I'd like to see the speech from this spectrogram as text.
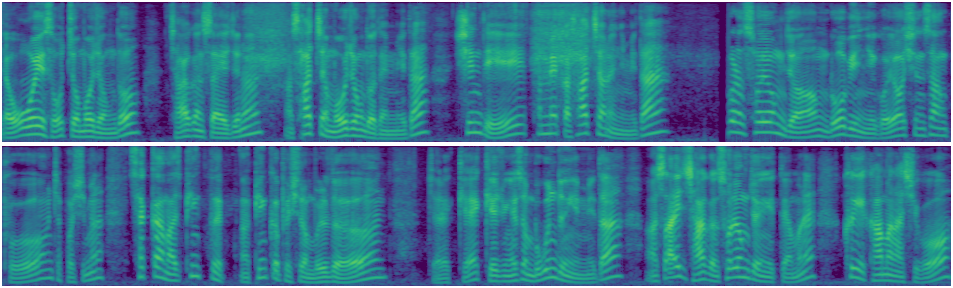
5에서 5.5 정도, 작은 사이즈는 4.5 정도 됩니다. 신디 판매가 4,000원입니다. 이번은 소형종 로빈이고요. 신상품. 자, 보시면 색감 아주 핑크, 어, 핑크 표시로 물든 자, 이렇게 개 중에서 묵은둥입니다. 어, 사이즈 작은 소형종이기 때문에 크기 감안하시고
